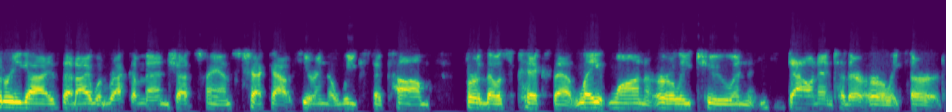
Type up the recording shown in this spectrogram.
three guys that I would recommend Jets fans check out here in the weeks to come for those picks that late one, early two, and down into their early third.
